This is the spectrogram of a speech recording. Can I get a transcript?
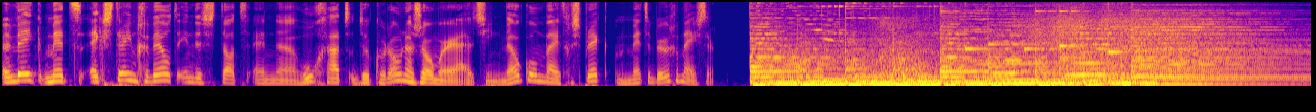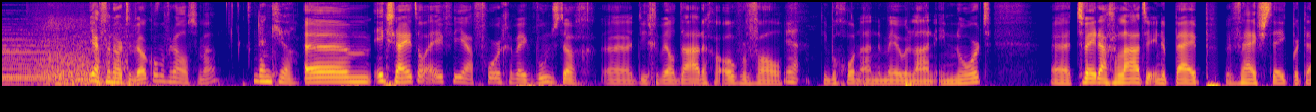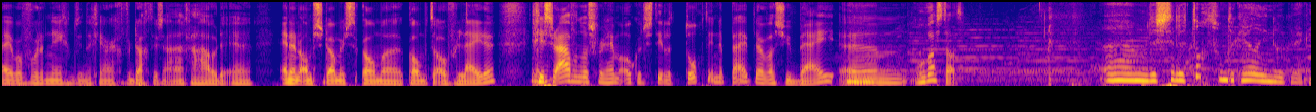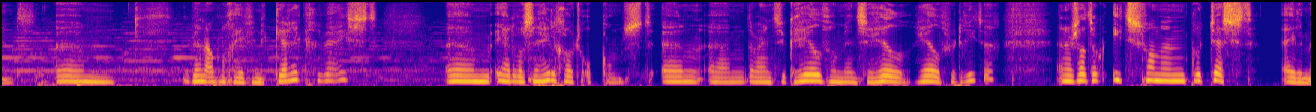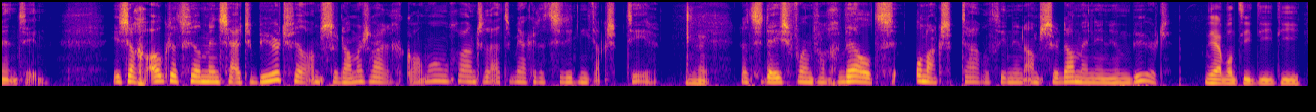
Een week met extreem geweld in de stad. En uh, hoe gaat de coronazomer eruit zien? Welkom bij het gesprek met de burgemeester. Ja, van harte welkom mevrouw Halsema. Dankjewel. Um, ik zei het al even, ja, vorige week woensdag uh, die gewelddadige overval... Ja. die begon aan de Meeuwenlaan in Noord... Uh, twee dagen later in de pijp vijf steekpartijen waarvoor een 29-jarige verdachte is aangehouden uh, en een Amsterdam is komen, komen te overlijden. Gisteravond was voor hem ook een stille tocht in de pijp, daar was u bij. Um, Hoe was dat? Um, de stille tocht vond ik heel indrukwekkend. Um, ik ben ook nog even in de kerk geweest. ja, er was een hele grote opkomst. En er waren natuurlijk heel veel mensen heel, heel verdrietig. En er zat ook iets van een protestelement in. Je zag ook dat veel mensen uit de buurt, veel Amsterdammers waren gekomen om gewoon te laten merken dat ze dit niet accepteren. Nee. Dat ze deze vorm van geweld onacceptabel vinden in Amsterdam en in hun buurt. Ja, want die, die, die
